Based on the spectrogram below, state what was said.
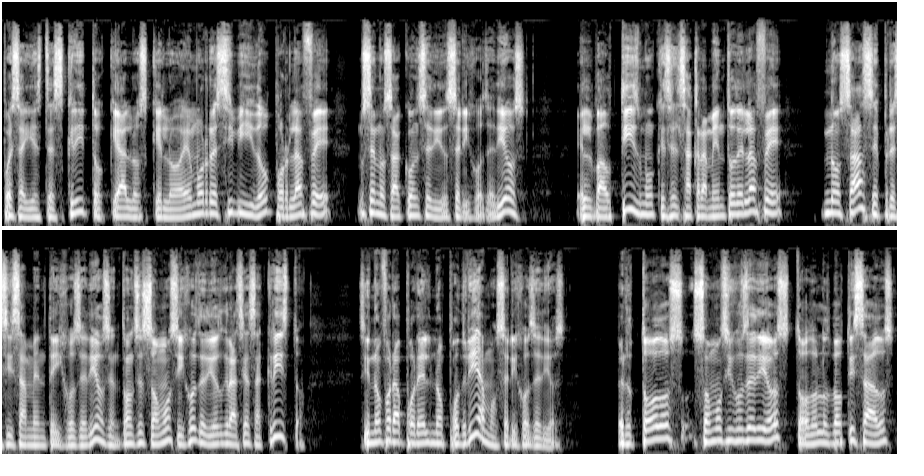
pues ahí está escrito que a los que lo hemos recibido por la fe, se nos ha concedido ser hijos de Dios. El bautismo, que es el sacramento de la fe, nos hace precisamente hijos de Dios. Entonces somos hijos de Dios gracias a Cristo. Si no fuera por Él, no podríamos ser hijos de Dios. Pero todos somos hijos de Dios, todos los bautizados.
